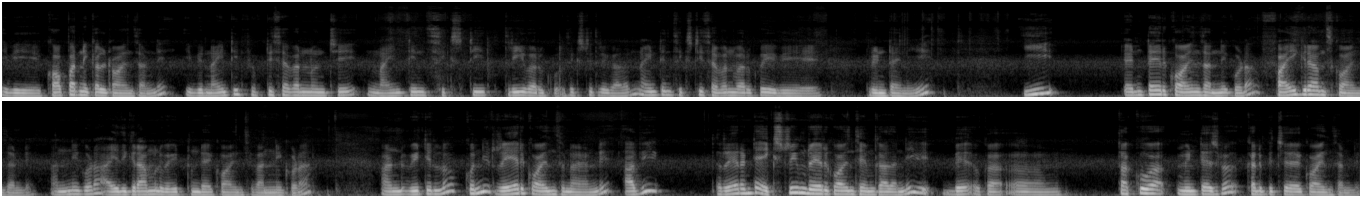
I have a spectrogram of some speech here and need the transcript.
ఇవి కాపర్ నికల్ డ్రాయిన్స్ అండి. ఇవి నైన్టీన్ ఫిఫ్టీ సెవెన్ నుంచి నైన్టీన్ సిక్స్టీ త్రీ వరకు సిక్స్టీ త్రీ కాదండి నైన్టీన్ సిక్స్టీ సెవెన్ వరకు ఇవి ప్రింట్ అయినాయి. ఈ ఎంటైర్ కాయిన్స్ అన్నీ కూడా ఫైవ్ గ్రామ్స్ కాయిన్స్ అండి. అన్నీ కూడా ఐదు గ్రాములు వెయిట్ ఉండే కాయిన్స్ ఇవన్నీ కూడా. అండ్ వీటిల్లో కొన్ని రేర్ కాయిన్స్ ఉన్నాయండి. అవి రేర్ అంటే ఎక్స్ట్రీమ్ రేర్ కాయిన్స్ ఏం కాదండి. బే ఒక తక్కువ మింటేజ్లో కనిపించే కాయిన్స్ అండి.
